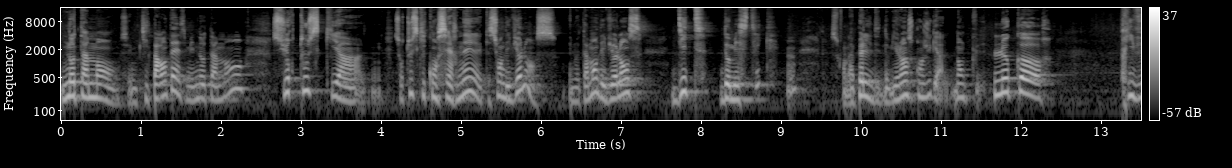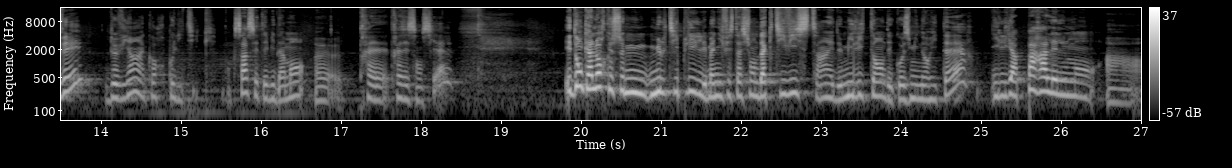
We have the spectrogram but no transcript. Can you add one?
notamment, c'est une petite parenthèse, mais notamment sur tout, ce qui a, sur tout ce qui concernait la question des violences, et notamment des violences dites domestiques, hein, ce qu'on appelle des violences conjugales. Donc le corps privé devient un corps politique. Donc ça, c'est évidemment euh, très, très essentiel. Et donc, alors que se multiplient les manifestations d'activistes hein, et de militants des causes minoritaires, il y a parallèlement à,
